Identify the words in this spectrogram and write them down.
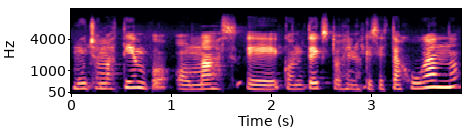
mucho más tiempo o más eh, contextos en los que se está jugando,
